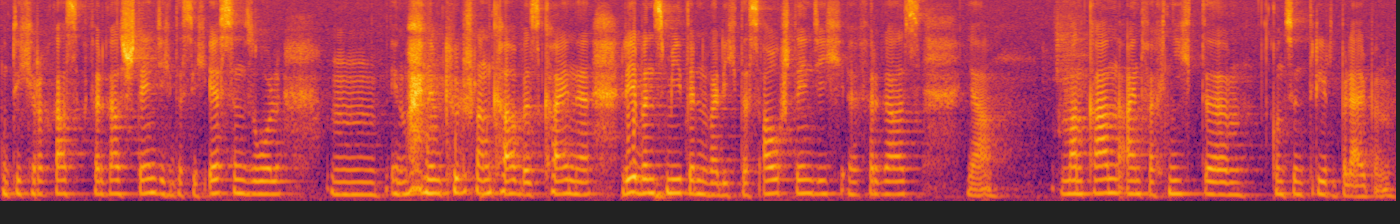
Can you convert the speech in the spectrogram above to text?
Und ich vergaß, vergaß ständig, dass ich essen soll. Mm, in meinem Kühlschrank gab es keine Lebensmittel, weil ich das auch ständig äh, vergaß. Ja, man kann einfach nicht äh, konzentriert bleiben.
